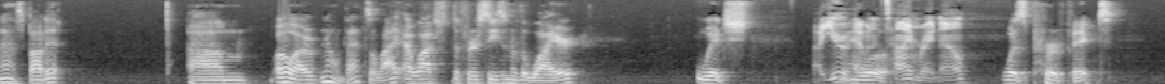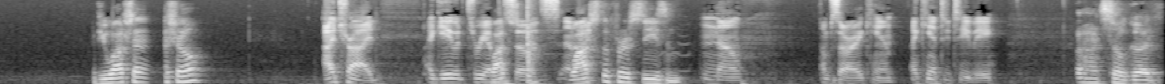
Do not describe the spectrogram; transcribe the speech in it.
no, that's about it. Um. Oh, I, no, that's a lie. I watched the first season of The Wire, which Uh, you're having Whoa. a time right now. Was perfect. Have you watched that show? I tried. I gave it three Watch- episodes. and Watch the first season. No. I'm sorry, I can't. I can't do TV. Oh, it's so good.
